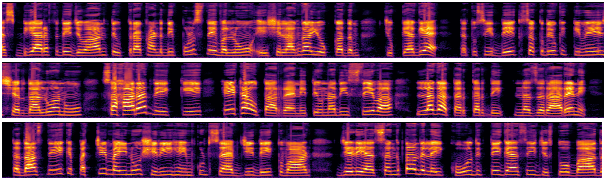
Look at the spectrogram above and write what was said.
ਐਸਡੀਆਰਐਫ ਦੇ ਜਵਾਨ ਤੇ ਉੱਤਰਾਖੰਡ ਦੀ ਪੁਲਿਸ ਦੇ ਵੱਲੋਂ ਇਹ ਸ਼ਲਾਘਾਯੋਗ ਕਦਮ ਚੁੱਕਿਆ ਗਿਆ ਹੈ। ਤਾਂ ਤੁਸੀਂ ਦੇਖ ਸਕਦੇ ਹੋ ਕਿ ਕਿਵੇਂ ਸ਼ਰਧਾਲੂਆਂ ਨੂੰ ਸਹਾਰਾ ਦੇ ਕੇ ਹੇਠਾਂ ਉਤਾਰ ਰਹੇ ਨੇ ਤੇ ਉਹਨਾਂ ਦੀ ਸੇਵਾ ਲਗਾਤਾਰ ਕਰਦੇ ਨਜ਼ਰ ਆ ਰਹੇ ਨੇ। ਤਾਂ ਦੱਸ ਦਈਏ ਕਿ 25 ਮਈ ਨੂੰ ਸ਼੍ਰੀ ਹੇਮਕੁੰਟ ਸਾਹਿਬ ਜੀ ਦੇ ਕਵਾੜ ਜਿਹੜੇ ਆ ਸੰਗਤਾਂ ਦੇ ਲਈ ਖੋਲ ਦਿੱਤੇ ਗਏ ਸੀ, ਜਿਸ ਤੋਂ ਬਾਅਦ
